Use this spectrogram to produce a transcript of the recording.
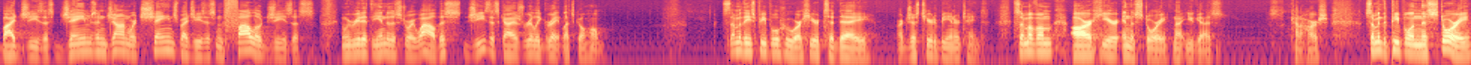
by Jesus. James and John were changed by Jesus and followed Jesus. And we read at the end of the story, wow, this Jesus guy is really great. Let's go home. Some of these people who are here today are just here to be entertained. Some of them are here in the story, not you guys. It's kind of harsh. Some of the people in this story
